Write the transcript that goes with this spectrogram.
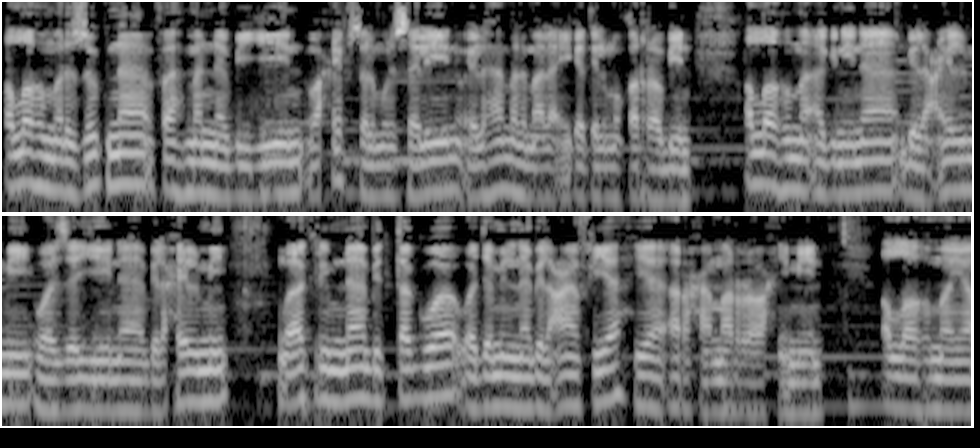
اللهم ارزقنا فهم النبيين وحفظ المرسلين وإلهام الملائكة المقربين. اللهم أغننا بالعلم وزينا بالحلم وأكرمنا بالتقوى وجملنا بالعافية يا أرحم الراحمين. اللهم يا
